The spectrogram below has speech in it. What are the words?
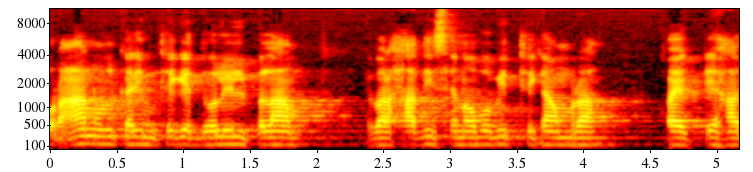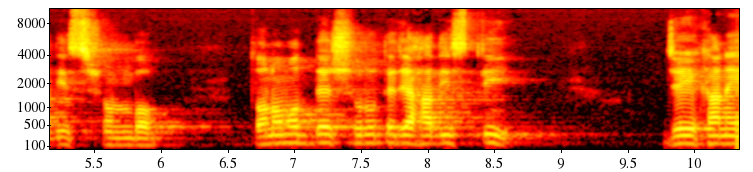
কোরআনুল করিম থেকে দলিল পেলাম। এবার হাদিসে নববীর থেকে আমরা কয়েকটি হাদিস শুনব। তনমধ্যে শুরুতে যে হাদিসটি, যে এখানে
